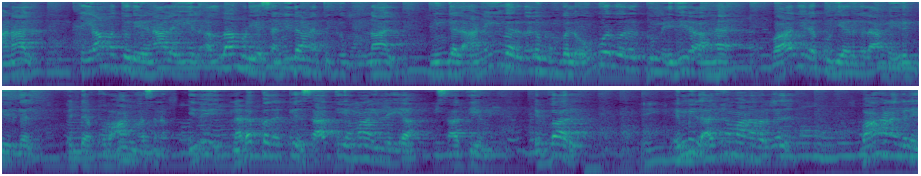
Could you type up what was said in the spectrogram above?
ஆனால் கியாமத்துடைய நாளையில் அல்லாஹ்வுடைய சன்னிதானத்துக்கு முன்னால் من நீங்கள் அனைவர்களும் உங்கள் ஒவ்வொருவருக்கும் எதிராக வாதிடக்கூடியவர்களாக இருப்பீர்கள் என்ற புரான் வசனம். இது நடப்பதற்கு சாத்தியமா இல்லையா? சாத்தியம். எவ்வாறு? எம்மில் அதிகமானவர்கள் வாகனங்களை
